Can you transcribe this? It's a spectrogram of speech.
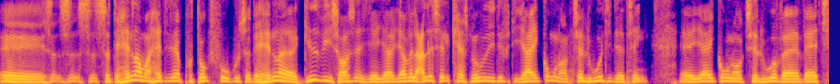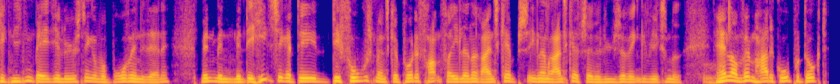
Øh, så, så, så, så det handler om at have det der produktfokus, og det handler givetvis også, at jeg, jeg, jeg vil aldrig selv kaste mig ud i det, fordi jeg er ikke god nok til at lure de der ting. Øh, jeg er ikke god nok til at lure, hvad, hvad er teknikken bag de her løsninger, hvor brugervenligt er det. Men, men, men det er helt sikkert det, det fokus, man skal på det frem for en eller anden, regnskabs, en eller anden regnskabsanalyse af enkelt virksomhed. Det handler om, hvem har det gode produkt,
